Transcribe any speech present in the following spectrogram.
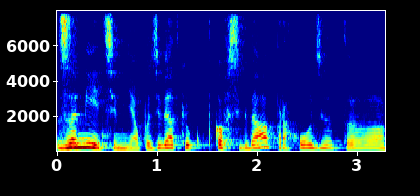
Заметьте меня, по девятке кубков всегда проходит э,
